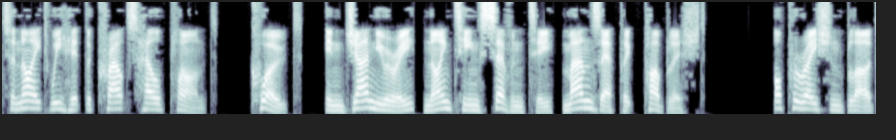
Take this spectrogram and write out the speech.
Tonight We Hit the Krauts Hell Plant. Quote, in January, 1970, Man's Epic published, Operation Blood,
